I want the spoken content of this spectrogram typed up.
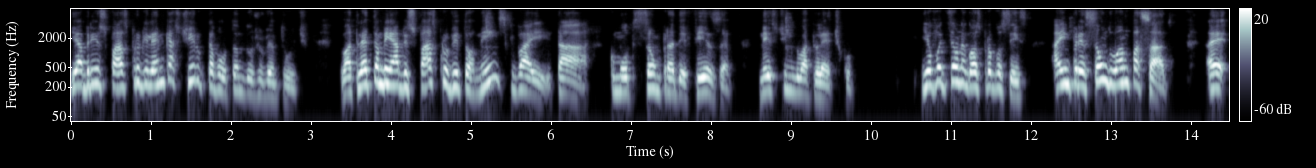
e abrir espaço para o Guilherme Castilho, que está voltando do Juventude. O Atlético também abre espaço para o Vitor Mendes, que vai estar tá como opção para a defesa nesse time do Atlético. E eu vou dizer um negócio para vocês. A impressão do ano passado, é,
